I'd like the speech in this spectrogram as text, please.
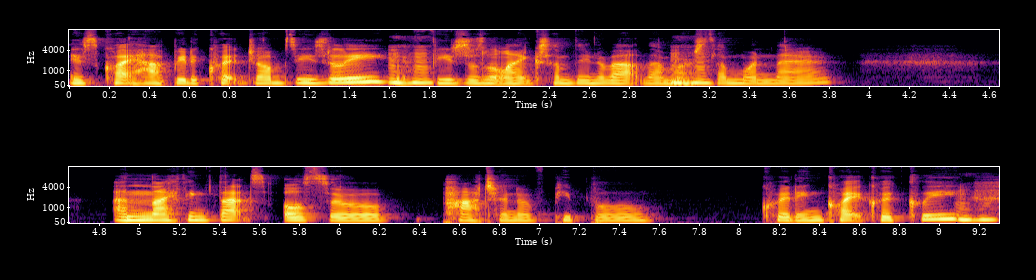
is quite happy to quit jobs easily if Mhm. he doesn't like something about them or Mhm. someone there. And I think that's also a pattern of people quitting quite quickly, Mhm.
